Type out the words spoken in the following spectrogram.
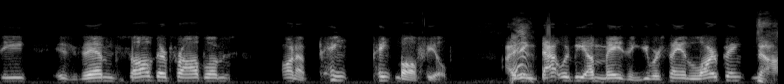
see is them solve their problems on a paint paintball field. I think that would be amazing. You were saying LARPing? No.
